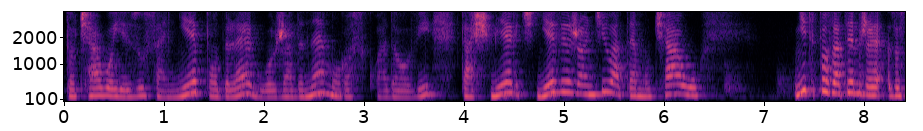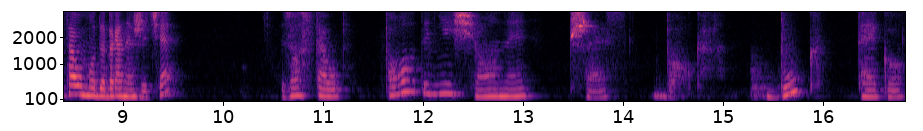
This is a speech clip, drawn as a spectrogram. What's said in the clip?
to ciało Jezusa nie podległo żadnemu rozkładowi. Ta śmierć nie wyrządziła temu ciału nic poza tym, że zostało mu odebrane życie został podniesiony przez Boga. Bóg tego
